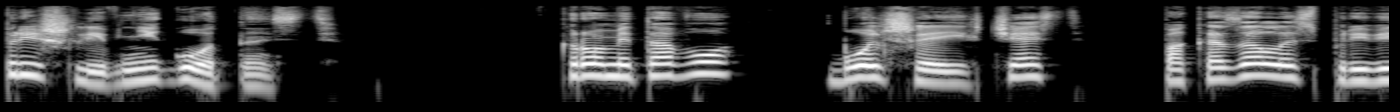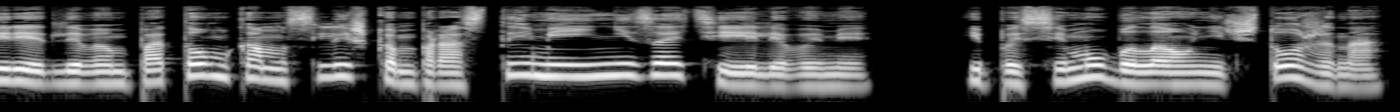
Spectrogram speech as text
пришли в негодность. Кроме того, большая их часть показалась привередливым потомкам слишком простыми и незатейливыми, и посему была уничтожена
